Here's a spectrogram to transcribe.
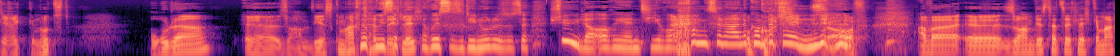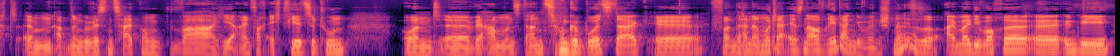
direkt genutzt. Oder äh, so haben wir es gemacht da tatsächlich. Da rührst du so die Nudelsauce. Schülerorientierung, funktionale Oh Kompetenz. Gott, hör auf. Aber äh, so haben wir es tatsächlich gemacht. Ähm, ab einem gewissen Zeitpunkt war hier einfach echt viel zu tun. Und äh, wir haben uns dann zum Geburtstag äh, von deiner Mutter Essen auf Rädern gewünscht. Ne? Also einmal die Woche äh, irgendwie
